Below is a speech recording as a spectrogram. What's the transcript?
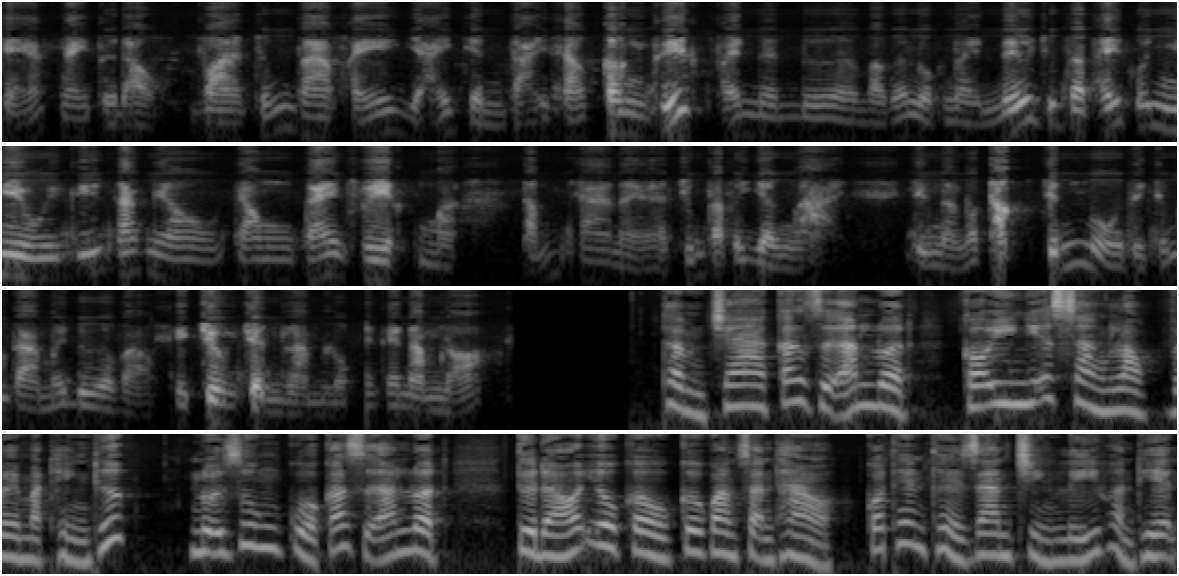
chẽ ngay từ đầu. Và chúng ta phải giải trình tại sao cần thiết phải nên đưa vào cái luật này. Nếu chúng ta thấy có nhiều ý kiến khác nhau trong cái việc mà thẩm tra này chúng ta phải dừng lại. Chừng nào nó thật chín mùi thì chúng ta mới đưa vào cái chương trình làm luật cái năm đó. Thẩm tra các dự án luật có ý nghĩa sàng lọc về mặt hình thức nội dung của các dự án luật, từ đó yêu cầu cơ quan soạn thảo có thêm thời gian chỉnh lý hoàn thiện.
